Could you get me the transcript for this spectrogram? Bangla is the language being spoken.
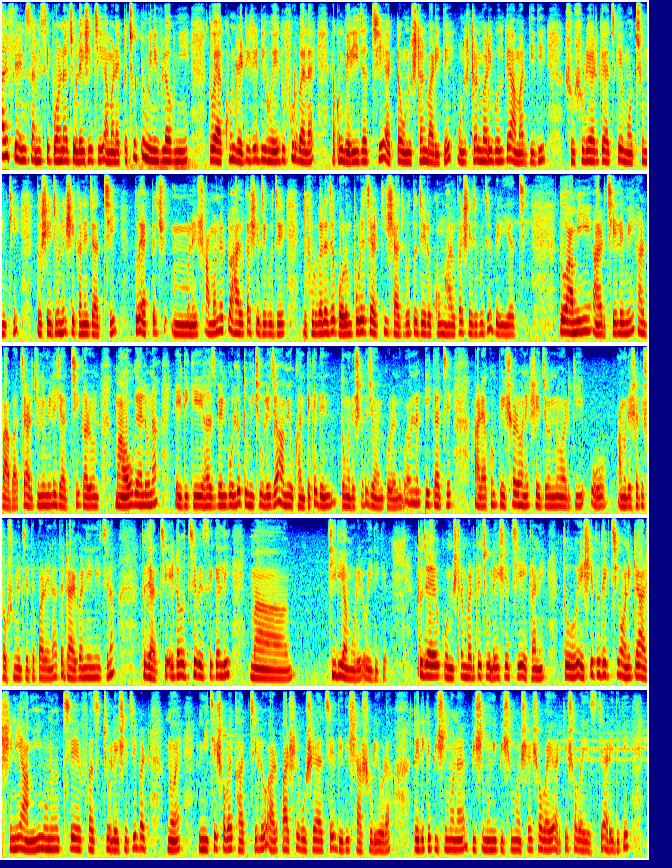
হাই ফ্রেন্ডস আমি সিপর্ণা চলে এসেছি আমার একটা ছোট্ট মিনি ব্লগ নিয়ে। তো এখন রেডি রেডি হয়ে দুপুরবেলায় এখন বেরিয়ে যাচ্ছি একটা অনুষ্ঠান বাড়িতে। অনুষ্ঠান বাড়ি বলতে আমার দিদির শ্বশুরে আর কি আজকে মৎস্যমুখী। তো সেই জন্য সেখানে যাচ্ছি। তো একটা মানে সামান্য একটু হালকা সেজে গুজে দুপুরবেলা যে গরম পড়েছে আর কি, সাজবো তো যেরকম হালকা সেজে গুজে বেরিয়ে যাচ্ছি। তো আমি আর ছেলে মেয়ে আর বাবা চারজনে মিলে যাচ্ছি কারণ মাও গেল না। এইদিকে হাজব্যান্ড বলল তুমি চলে যাও আমি ওখান থেকে দেন তোমাদের সাথে জয়েন করে নেব। বললাম, ঠিক আছে। আর এখন প্রেশার অনেক সেজন্য আর কি ও আমাদের সাথে সবসময় যেতে পারে না। তো ড্রাইভার নিয়ে নিয়েছিলাম তো যাচ্ছি। এটা হচ্ছে বেসিক্যালি চিড়িয়া মোড়ের ওই দিকে তো যাই হোক, অনুষ্ঠান বাড়িতে চলে এসেছি এখানে। তো এসে তো দেখছি অনেকে আসেনি আমি মনে হচ্ছে ফার্স্ট চলে এসেছি বাট নয়, নিচে সবাই খাচ্ছিল আর পাশে বসে আছে দিদির শাশুড়ি ওরা। তো এদিকে পিসিমনা, পিসিমণি, পিসিমশাই সবাই আর কি, সবাই এসছে। আর এদিকে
